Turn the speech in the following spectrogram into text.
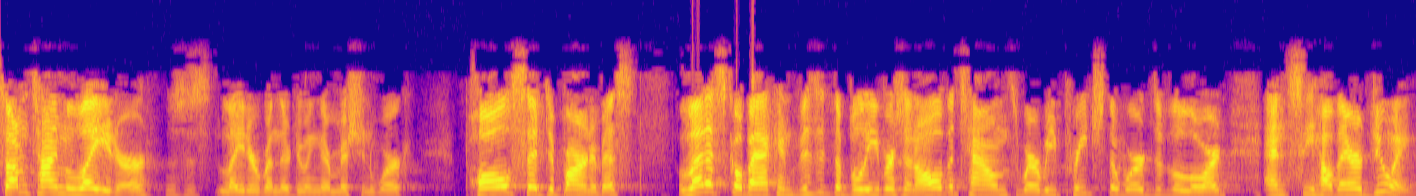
Sometime later, this is later when they're doing their mission work, Paul said to Barnabas, let us go back and visit the believers in all the towns where we preach the words of the Lord and see how they are doing.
